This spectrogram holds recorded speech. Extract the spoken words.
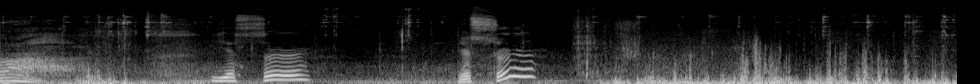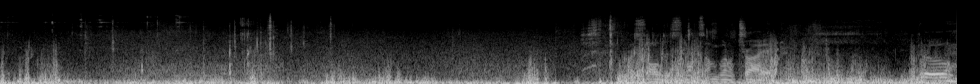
Oh. Yes, sir. Yes, sir. I saw this once. I'm gonna try it. Go.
